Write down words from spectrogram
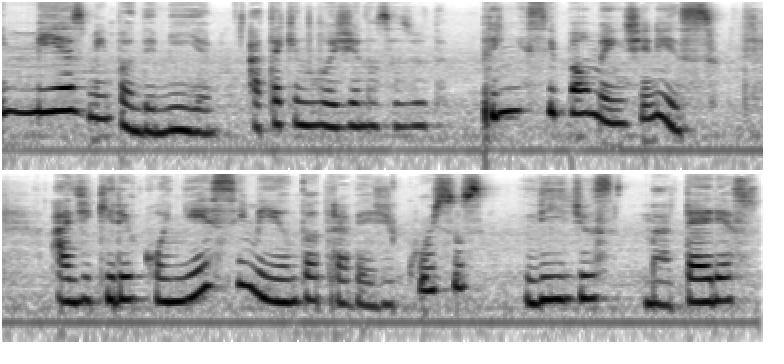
E mesmo em pandemia, a tecnologia nos ajuda principalmente nisso adquirir conhecimento através de cursos, vídeos, matérias,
